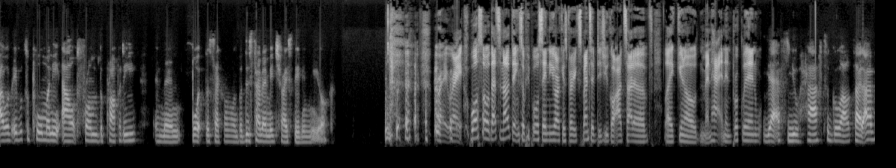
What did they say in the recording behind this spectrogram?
I was able to pull money out from the property and then bought the second one. But this time I made sure I stayed in New York. right, right. Well, so that's another thing. So people will say New York is very expensive. Did you go outside of like, you know, Manhattan and Brooklyn? Yes, you have to go outside. I've,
